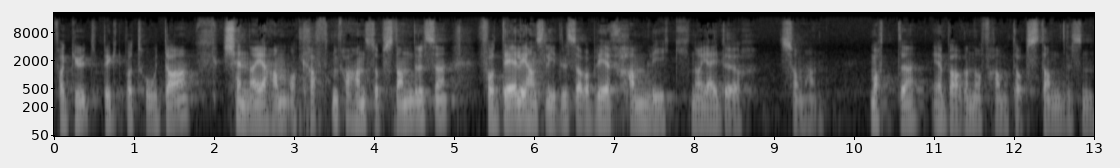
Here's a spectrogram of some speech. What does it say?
fra Gud, bygd på tro. Da kjenner jeg ham og kraften fra hans oppstandelse får del i hans lidelser og blir ham lik når jeg dør som han. Måtte jeg bare nå fram til oppstandelsen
